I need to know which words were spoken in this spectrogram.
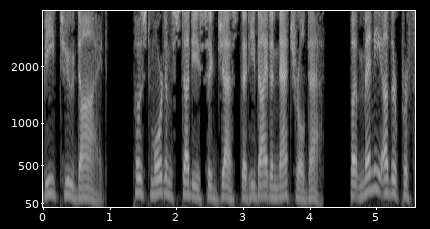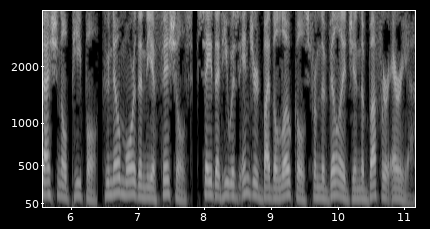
B2 died. Post-mortem studies suggest that he died a natural death. But many other professional people, who know more than the officials, say that he was injured by the locals from the village in the buffer area.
